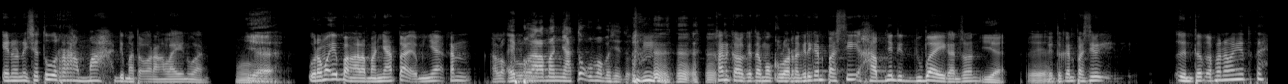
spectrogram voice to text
Indonesia tuh ramah di mata orang lain Wan. Iya. Orang mah iya pengalaman nyata ya kan kalau Eh keluar, pengalaman nyatu kumaha bahasa itu? kan kalau kita mau keluar negeri kan pasti hubnya di Dubai kan Son. Iya. Iya. Itu kan pasti untuk apa namanya itu teh?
